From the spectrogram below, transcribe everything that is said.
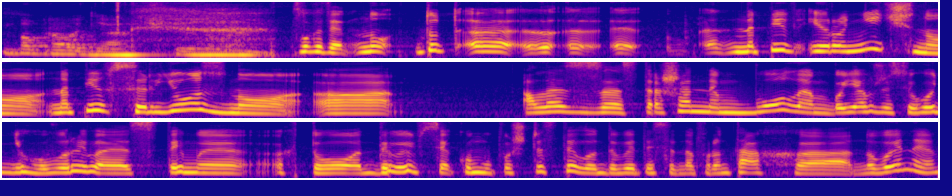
Доброго дня. Слухайте, ну тут е, е, е, напівіронічно, напівсерйозно, е, але з страшенним болем, бо я вже сьогодні говорила з тими, хто дивився, кому пощастило дивитися на фронтах е, новини.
